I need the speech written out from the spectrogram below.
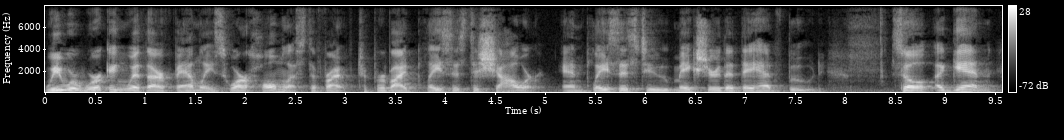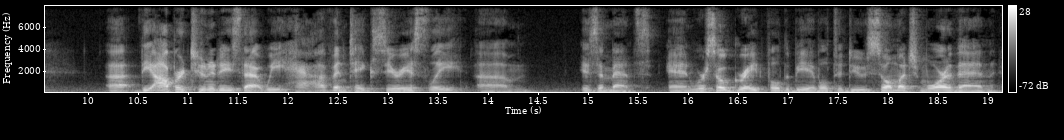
We were working with our families who are homeless to, to provide places to shower and places to make sure that they had food. So, again, uh, the opportunities that we have and take seriously um, is immense. And we're so grateful to be able to do so much more than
